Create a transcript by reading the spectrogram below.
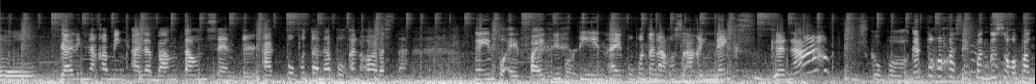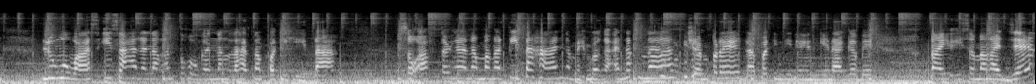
So, galing na kaming Alabang Town Center at pupunta na po, ano oras na? Ngayon po ay 5.15 ay pupunta na ako sa aking next ganap! Diyos ko po. Ganto ko kasi pag gusto ko pag lumuwas, isahan na lang ang tuhugan ng lahat ng pagkikita. So after nga ng mga titahan na may mga anak na, syempre dapat hindi na yun ginagabi. Tayo isa mga Gen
